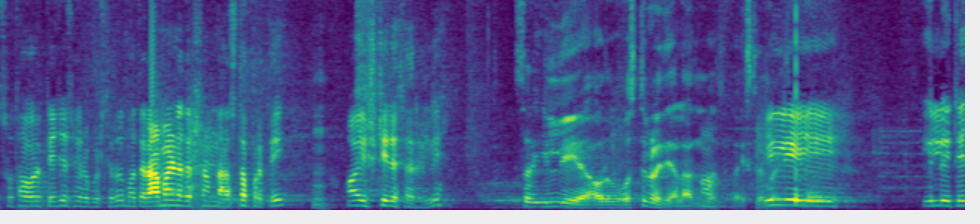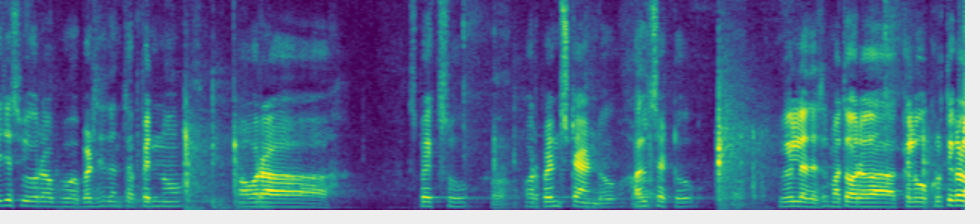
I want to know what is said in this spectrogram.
ಸ್ವತಃ ಅವರು ತೇಜಸ್ವಿಯವರು ಬಿಡಿಸಿರೋದು. ಮತ್ತು ರಾಮಾಯಣ ದರ್ಶನದ ಹಸ್ತಪ್ರತಿ. ಇಷ್ಟಿದೆ ಸರ್ ಇಲ್ಲಿ. ಸರ್ ಇಲ್ಲಿ ಅವರು ವಸ್ತುಗಳಿದೆಯಲ್ಲ ಇಲ್ಲಿ ಇಲ್ಲಿ ತೇಜಸ್ವಿಯವರ ಬಳಸಿದಂಥ ಪೆನ್ನು ಅವರ ಸ್ಪೆಕ್ಸು ಅವರ ಪೆನ್ ಸ್ಟ್ಯಾಂಡು ಹಲ್ಸೆಟ್ಟು ಇವೆಲ್ಲ ಇದೆ ಸರ್. ಮತ್ತು ಅವರ ಕೆಲವು ಕೃತಿಗಳ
